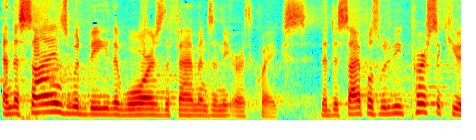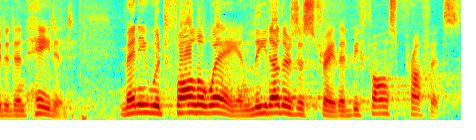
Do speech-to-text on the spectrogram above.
And the signs would be the wars, the famines, and the earthquakes. The disciples would be persecuted and hated. Many would fall away and lead others astray. There'd be false prophets.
